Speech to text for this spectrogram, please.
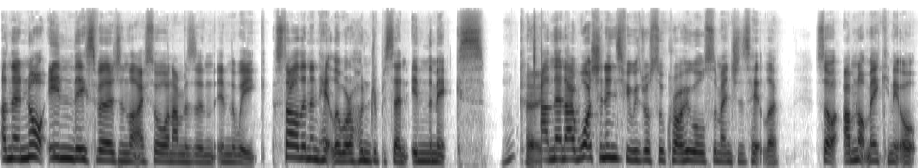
and they're not in this version that I saw on Amazon in the week. Stalin and Hitler were 100% in the mix. Okay. And then I watched an interview with Russell Crowe who also mentions Hitler. So I'm not making it up.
